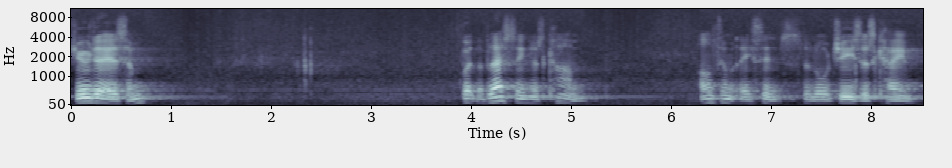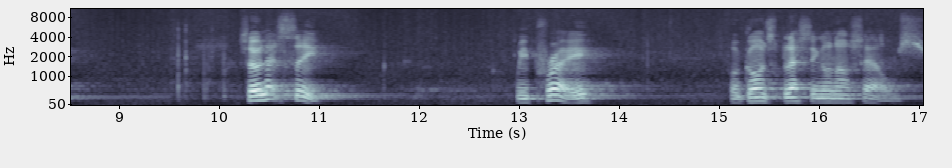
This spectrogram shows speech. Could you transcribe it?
Judaism. But the blessing has come ultimately since the Lord Jesus came. So let's see. We pray for God's blessing on ourselves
